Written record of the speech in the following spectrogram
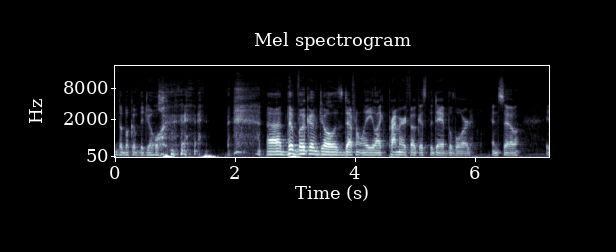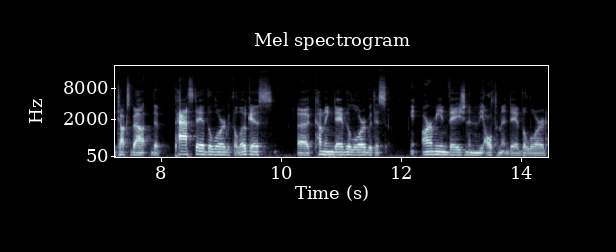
the book of the Joel. uh, the book of Joel is definitely like primary focus, the day of the Lord, and so it talks about the past day of the Lord with the locusts, uh, coming day of the Lord with this army invasion, and then the ultimate day of the Lord.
